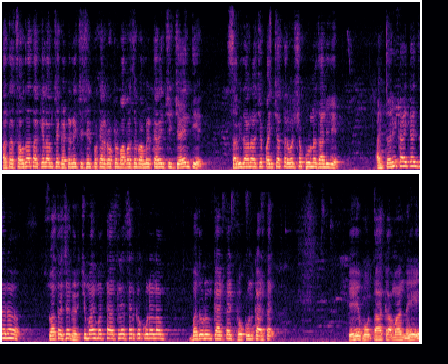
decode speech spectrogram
आता चौदा तारखेला आमच्या घटनेचे शिल्पकार डॉक्टर बाबासाहेब आंबेडकरांची जयंती आहे. संविधानाचे पंच्याहत्तर वर्ष पूर्ण झालेली आहे. आणि तरी काही काही जण स्वतःच्या घरची मालमत्ता असल्यासारखं कोणाला बदलून काढतायत ठोकून काढतायत? हे होता कामा नये.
